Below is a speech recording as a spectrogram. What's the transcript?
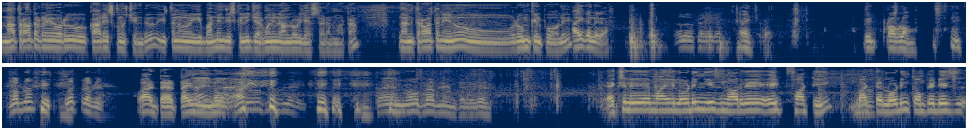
నా తర్వాత డ్రైవరు కార్ వేసుకుని వచ్చిండు. ఇతను ఈ బండిని తీసుకెళ్ళి జర్మనీలో అన్లోడ్ చేస్తాడనమాట. దాని తర్వాత నేను రూమ్కి వెళ్ళిపోవాలి. Ay, galega. Hello, Kalega. Ay. Big problem. Problem? What uh, time? No. no problem. Time, no problem, Actually, my loading is Norway 8:40, but uh, loading complete is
